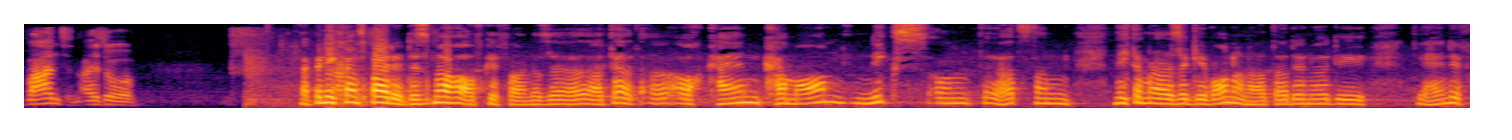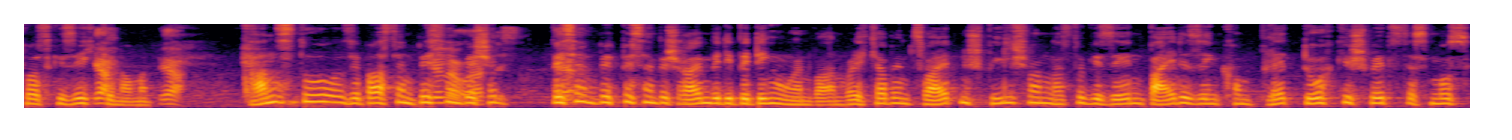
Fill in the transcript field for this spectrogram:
Wahnsinn. Also da bin ich ganz bei dir. Das ist mir auch aufgefallen. Also er hat auch kein Come on, nix und hat es dann nicht einmal, als er gewonnen hat, hat er nur die, die Hände vors Gesicht ja, genommen. Ja. Kannst du, Sebastian, ein bisschen, genau, ist, bisschen, ja. bisschen beschreiben, wie die Bedingungen waren? Weil ich glaube, im zweiten Spiel schon hast du gesehen, beide sind komplett durchgeschwitzt. Es muss,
